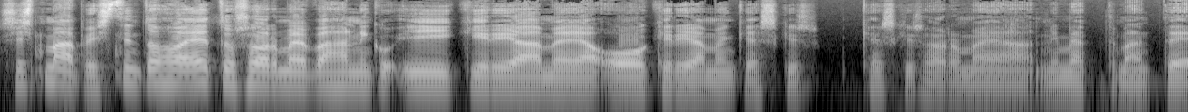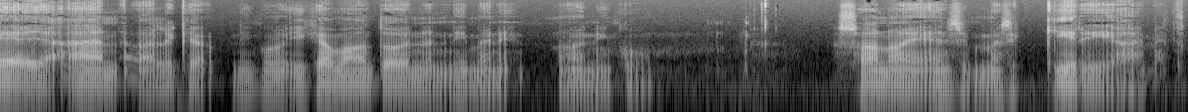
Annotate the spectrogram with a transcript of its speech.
Siis mä pistin tuohon etusormeen vähän niin kuin I-kirjaimen ja O-kirjaimen keskis, keskisormeen ja nimettömän T ja N, eli niin kuin ikä vaan toinen nimeni, noin niin kuin sanojen ensimmäiset kirjaimet.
